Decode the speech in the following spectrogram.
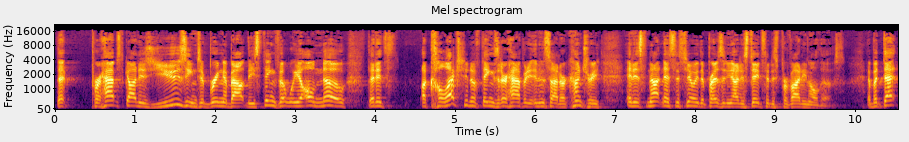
that perhaps God is using to bring about these things, but we all know that it's a collection of things that are happening inside our country, and it's not necessarily the President of the United States that is providing all those. But that,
